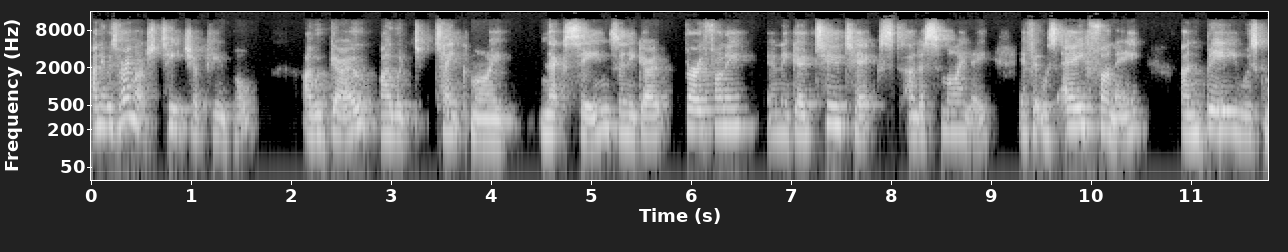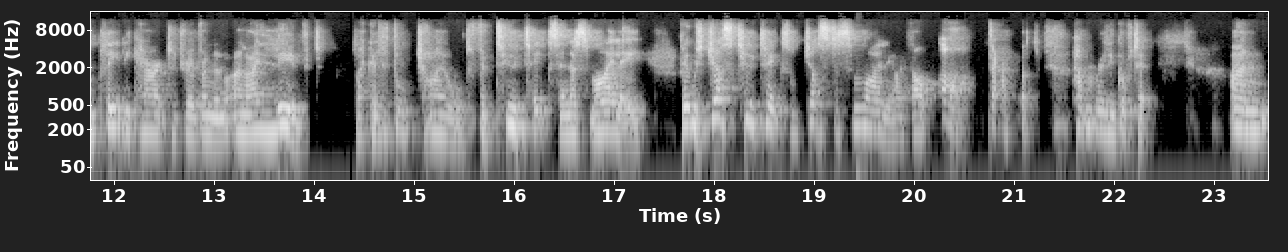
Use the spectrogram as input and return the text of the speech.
and it was very much teacher pupil. I would go, I would take my next scenes, and he'd go, Very funny. And he'd go, Two ticks and a smiley. If it was A, funny, and B was completely character driven. And, and I lived like a little child for two ticks and a smiley. If it was just two ticks or just a smiley, I felt, oh, damn, I haven't really got it. And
